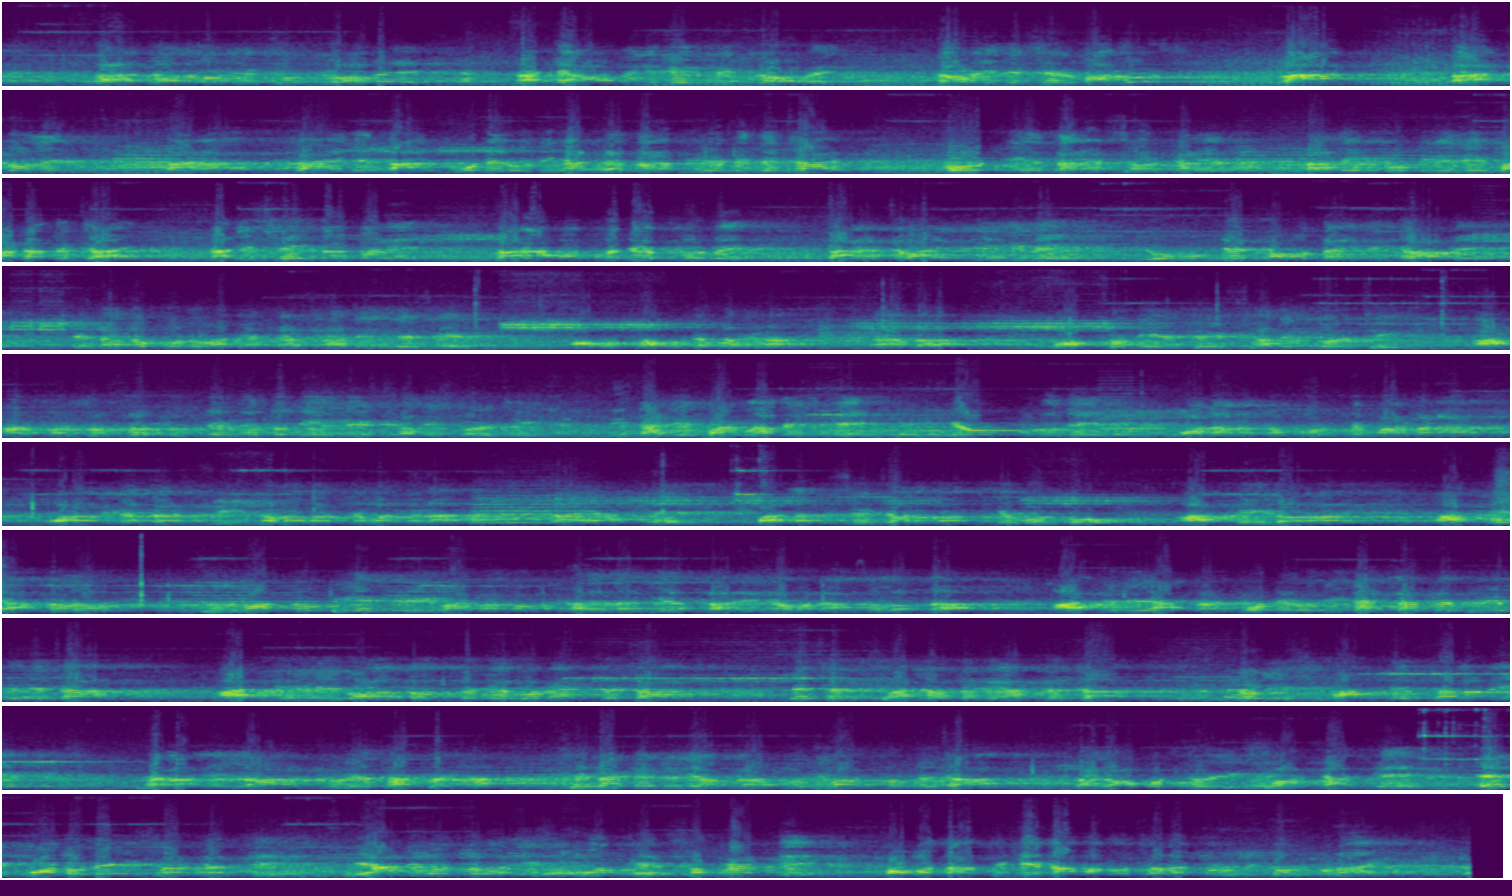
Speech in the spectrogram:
তারা জনগণের শত্রু হবে, নাকি আওয়ামী লীগের মিত্র হবে কারণ এই দেশের মানুষ তার তার দলের তারা চায় যে তার ভোটের অধিকারটা তারা ফিরে পেতে চায়। ভোট দিয়ে তারা সরকারের তাদের প্রতিনিধি পাঠাতে চায়। কাজে সেই ব্যাপারে তারা হস্তক্ষেপ করবে, তারা চয়েস দিয়ে দিবে যে উঠতে ক্ষমতায় নিতে হবে। সেটা তো কোনোভাবে একটা স্বাধীন দেশের অবস্থা হতে পারে না। আমরা রক্ত দিয়ে দেশ স্বাধীন করেছি। আমরা সশস্ত্র যুদ্ধের মধ্য দিয়ে দেশ স্বাধীন করেছি। কাজে বাংলাদেশকে কেউ কোনো দেশ পদানত করতে পারবে না পরাধীনতার শৃঙ্খলা বাঁধতে পারবে না। তাই আজকে বাংলাদেশের জনগণকে বলব, আজকে এই লড়াই, আজকে এই আন্দোলন, শুধুমাত্র বিএনপি বা বেগম খালেদা জিয়ার তারেক রহমান আন্দোলন না। আজকে যদি আপনার ভোটের অধিকারটা আপনি ফিরে পেতে চান, আজকে যদি গণতন্ত্রকে ধরে রাখতে চান, দেশের স্বাধীনতাকে রাখতে চান যদি সীমান্তে ফেলানের ফেলানের লাশ ঘুরে থাকবে না, সেটাকে যদি আপনারা প্রতিবাদ করতে চান, তাহলে অবশ্যই সরকারকে, এই বদলেই সরকারকে, এই আধিপত্যবাদী পক্ষের সরকারকে ক্ষমতা থেকে নামানো ছাড়া কোনো বিকল্প নাই।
